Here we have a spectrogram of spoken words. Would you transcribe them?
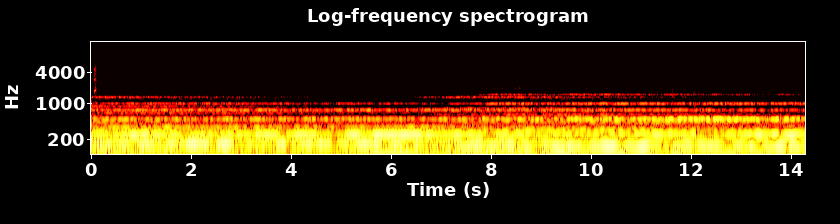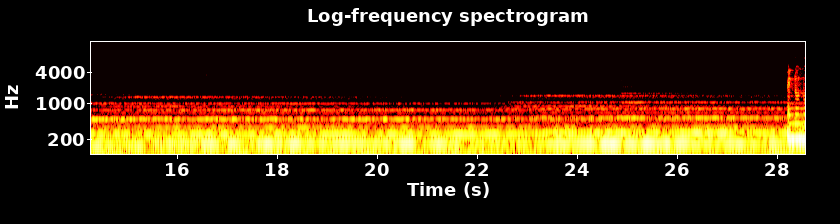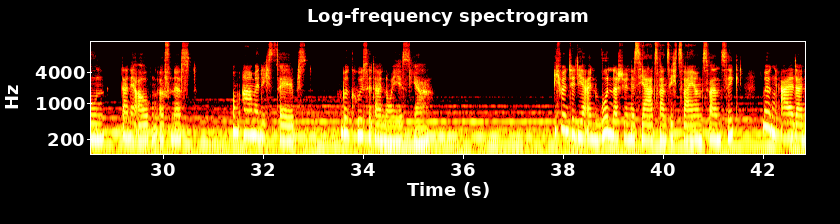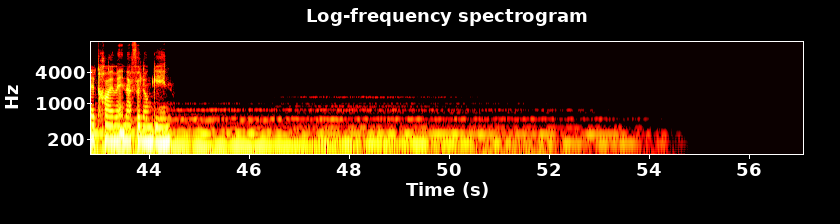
Deine Augen öffnest, umarme dich selbst und begrüße dein neues Jahr. Ich wünsche dir ein wunderschönes Jahr 2022. Mögen all deine Träume in Erfüllung gehen.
